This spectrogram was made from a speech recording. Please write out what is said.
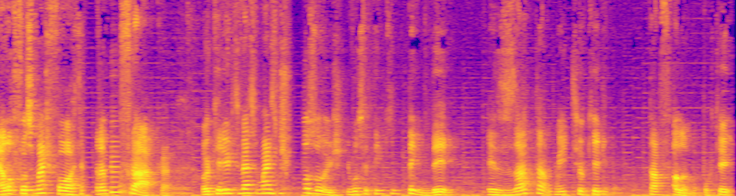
ela fosse mais forte, ela é muito fraca. Eu queria que tivesse mais explosões. E você tem que entender exatamente o que ele tá falando. Porque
